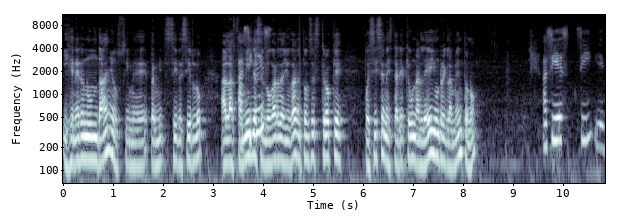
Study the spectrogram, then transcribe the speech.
y generan un daño, si me permites así decirlo, a las familias en lugar de ayudar. Entonces creo que pues sí se necesitaría que una ley, un reglamento, ¿no? Así es, sí,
